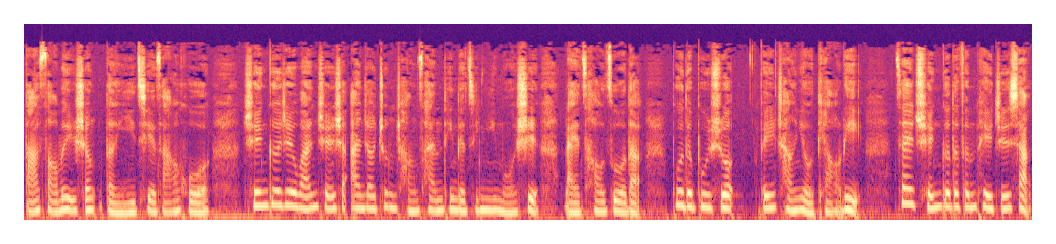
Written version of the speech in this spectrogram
打扫卫生等一切杂活。全哥这完全是按照正常餐厅的经营模式来操作的，不得不说非常有条理。在全哥的分配之下，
